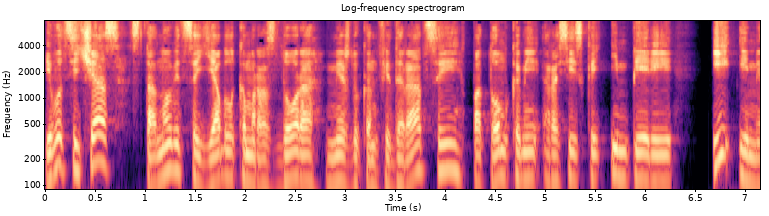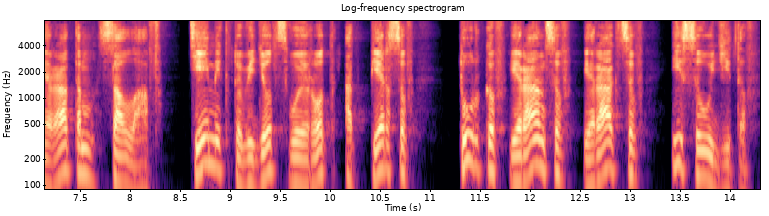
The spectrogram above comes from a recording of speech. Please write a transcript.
и вот сейчас становится яблоком раздора между конфедерацией, потомками Российской империи, и Эмиратом Салав, теми, кто ведет свой род от персов, турков, иранцев, иракцев и саудитов.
